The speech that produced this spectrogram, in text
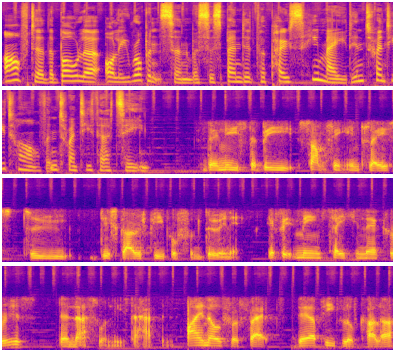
after the bowler Ollie Robinson was suspended for posts he made in 2012 and 2013. There needs to be something in place to discourage people from doing it. If it means taking their careers, then that's what needs to happen. I know for a fact there are people of colour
